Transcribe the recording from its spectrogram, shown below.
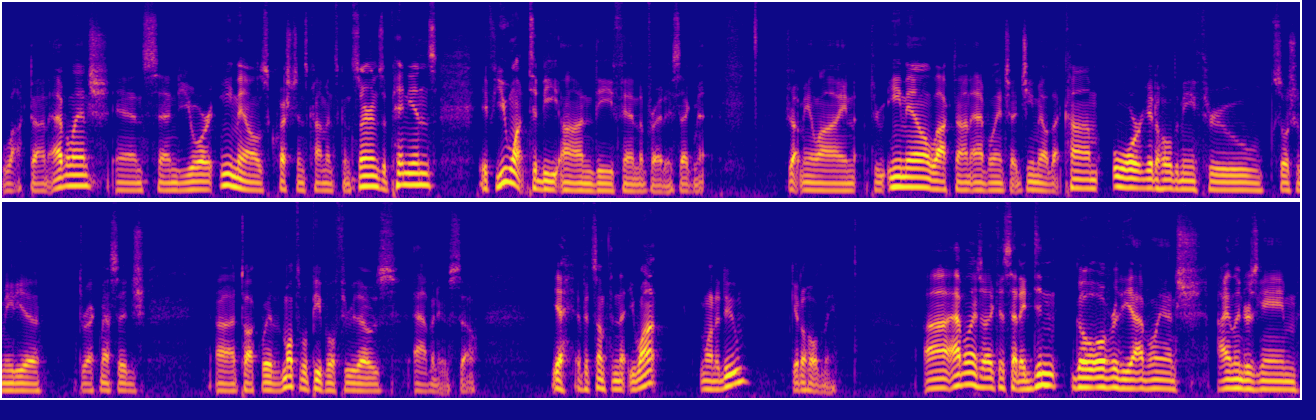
Locked On Avalanche and send your emails, questions, comments, concerns, opinions if you want to be on the Fandom Friday segment drop me a line through email, lockedonavalanche at gmail.com, or get a hold of me through social media, direct message, uh, talk with multiple people through those avenues. So, yeah, if it's something that you want, want to do, get a hold of me. Uh, Avalanche, like I said, I didn't go over the Avalanche Islanders game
